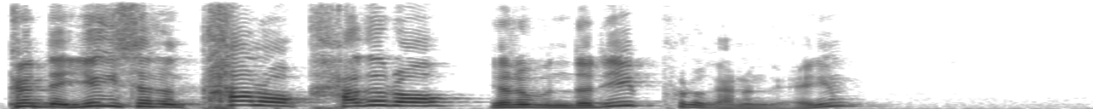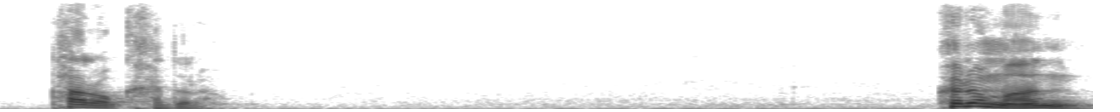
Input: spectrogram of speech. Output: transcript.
그런데 여기서는 타로 카드로 여러분들이 풀어가는 거예요. 타로 카드로. 그러면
